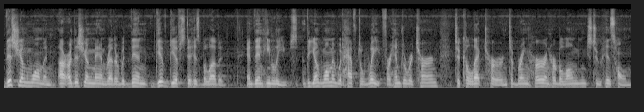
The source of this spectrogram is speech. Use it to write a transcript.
This young woman, or, or this young man rather, would then give gifts to his beloved and then he leaves. The young woman would have to wait for him to return to collect her and to bring her and her belongings to his home.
